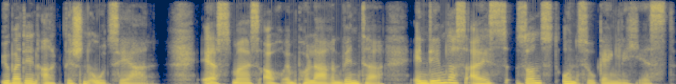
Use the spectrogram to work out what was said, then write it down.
über den arktischen Ozean. Erstmals auch im polaren Winter, in dem das Eis sonst unzugänglich ist.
